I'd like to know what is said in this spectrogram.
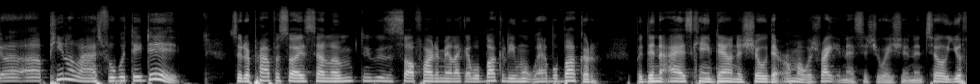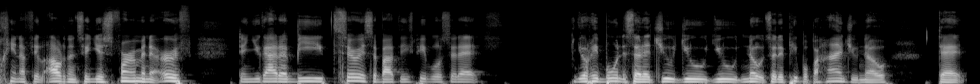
uh, uh penalized for what they did. So the Prophet he was a soft-hearted man like Abu Bakr, he went with Abu Bakr. But then the eyes came down to show that Umar was right in that situation. Until you're looking fil ard, until you're firm in the earth, then you gotta be serious about these people so that you're so that you you you know so that people behind you know that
